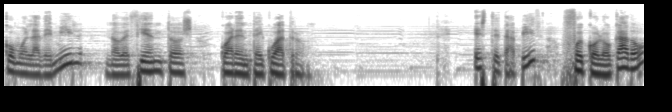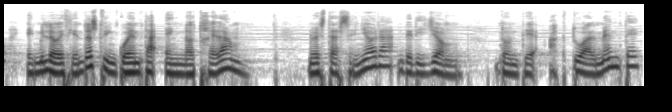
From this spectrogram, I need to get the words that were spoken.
como la de 1944. Este tapiz fue colocado en 1950 en Notre Dame, Nuestra Señora de Dijon, donde actualmente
